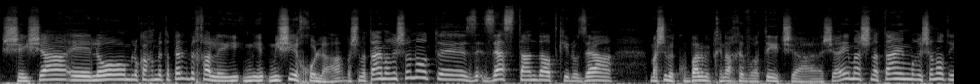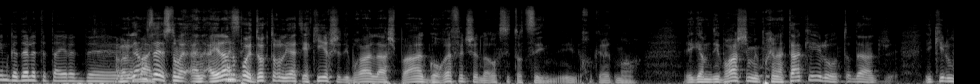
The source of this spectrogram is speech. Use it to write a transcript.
שאישה אה, לא לוקחת מטפלת בכלל, אה, מי שיכולה, בשנתיים הראשונות, אה, זה, זה הסטנדרט, כאילו, זה ה- מה שמקובל מבחינה חברתית, שה- שהאמא שנתיים הראשונות היא מגדלת את הילד אה, אבל גם בבית. זה, זאת אומרת, היה לנו אז- פה את דוקטור ליאת יקיר, שדיברה על ההשפעה הגורפת של האוקסיטוצין, היא חוקרת מוח. היא גם דיברה שמבחינתה, כאילו, אתה יודע, היא כאילו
